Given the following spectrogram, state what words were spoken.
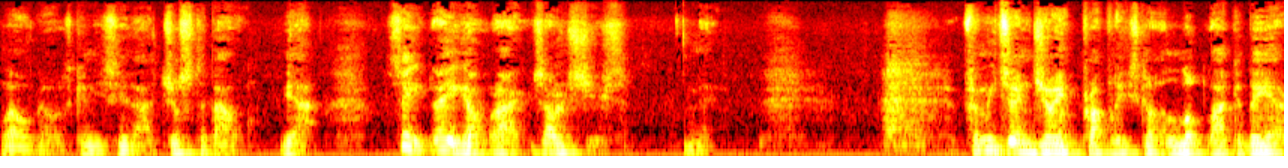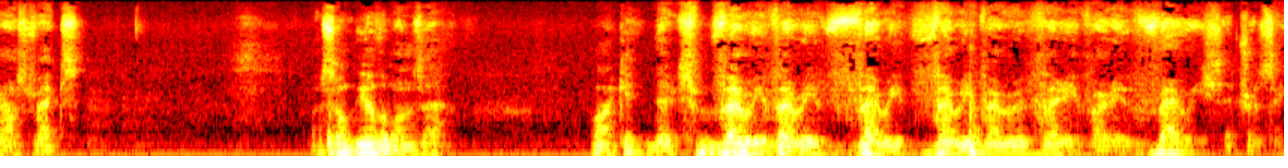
logos, can you see that? Just about, yeah. See, there you go, right, it's orange juice. For me to enjoy it properly, it's got to look like a beer, Azvex. Some of the other ones are like it, it's very, very, very, very, very, very, very, very citrusy.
